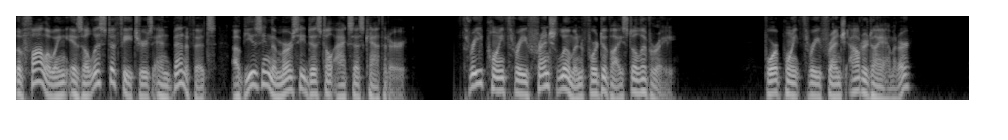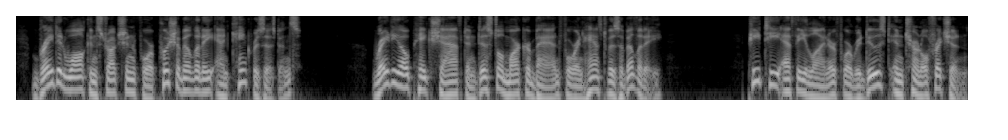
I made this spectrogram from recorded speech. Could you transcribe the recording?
The following is a list of features and benefits of using the Merci Distal Access Catheter. 3.3 French lumen for device delivery. 4.3 French outer diameter. Braided wall construction for pushability and kink resistance. Radio-opaque shaft and distal marker band for enhanced visibility. PTFE liner for reduced internal friction.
